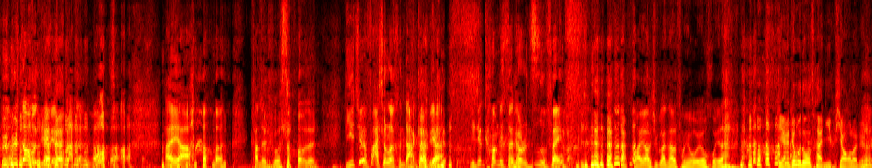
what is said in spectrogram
吃到年夜饭，我操！哎呀，看得出 Storm 的的确发生了很大改变。你这 Comedy Central 是自费吧？还要去管他的朋友，我又回来了。点这么多菜，你飘了这是。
